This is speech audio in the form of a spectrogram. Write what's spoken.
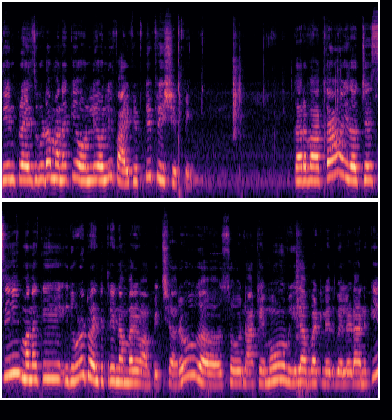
దీని ప్రైస్ కూడా మనకి only only five fifty free shipping తర్వాత ఇది వచ్చేసి మనకి ఇది కూడా ట్వంటీ త్రీ నెంబరే పంపించారు. సో నాకేమో వీలు అవ్వట్లేదు వెళ్ళడానికి.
